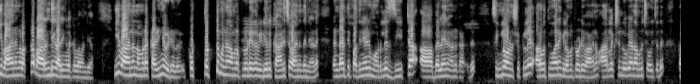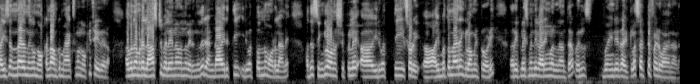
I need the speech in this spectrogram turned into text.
ഈ വാഹനങ്ങളൊക്കെ വാറണ്ടി കാര്യങ്ങളൊക്കെ ഉള്ള വണ്ടിയാണ് ഈ വാഹനം നമ്മുടെ കഴിഞ്ഞ വീഡിയോയിൽ തൊട്ട് മുന്നേ നമ്മൾ അപ്ലോഡ് ചെയ്ത വീഡിയോയിൽ കാണിച്ച വാഹനം തന്നെയാണ്. രണ്ടായിരത്തി പതിനേഴ് മോഡൽ സീറ്റ ബലേനോ ആണ് ഇത്. സിംഗിൾ ഓണർഷിപ്പിൽ അറുപത്തി മൂവായിരം കിലോമീറ്റർ ഓടി വാഹനം. ആറ് ലക്ഷം രൂപയാണ് നമ്മൾ ചോദിച്ചത്. പ്രൈസ് എന്തായാലും നിങ്ങൾ നോക്കണ്ട. നമുക്ക് മാക്സിമം നോക്കി ചെയ്തു തരാം. അതുപോലെ നമ്മുടെ ലാസ്റ്റ് ബലേനോ എന്ന് വരുന്നത് രണ്ടായിരത്തി ഇരുപത്തൊന്ന് മോഡലാണ് അത് സിംഗിൾ ഓണർഷിപ്പിൽ ഇരുപത്തി സോറി അമ്പത്തൊന്നായിരം കിലോമീറ്റർ ഓടി റീപ്ലേസ്മെന്റ് കാര്യങ്ങളില്ലാത്ത വെൽ മെയിന്റൈൻഡ് ആയിട്ടുള്ള സർട്ടിഫൈഡ് വാഹനമാണ്.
